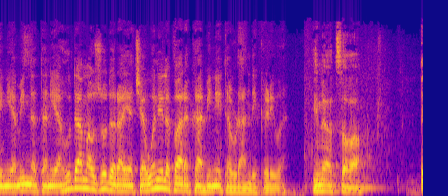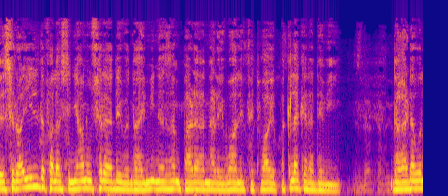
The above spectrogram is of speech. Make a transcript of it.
بنیامین نتنیاهو دا موضوع د رای اچونې لپاره کابینې ته وړاندې کړې وه. هینه اڅرا. اسراییل د فلسطینیانو سره د یو دایمي نظم په اړه نړیوالې فتواوې په کلکه ردوي. دغه ډول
